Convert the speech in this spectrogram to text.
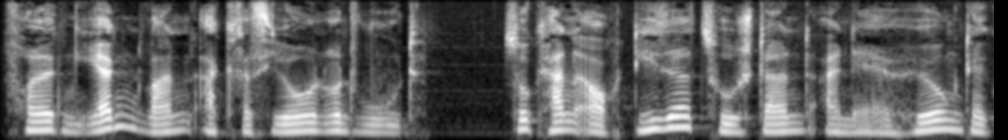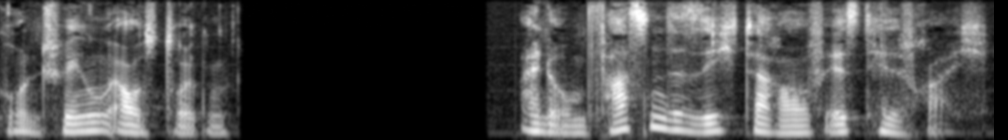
folgen irgendwann Aggression und Wut. So kann auch dieser Zustand eine Erhöhung der Grundschwingung ausdrücken. Eine umfassende Sicht darauf ist hilfreich.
